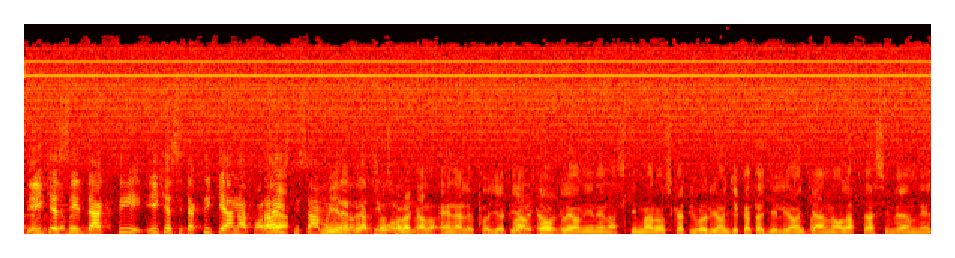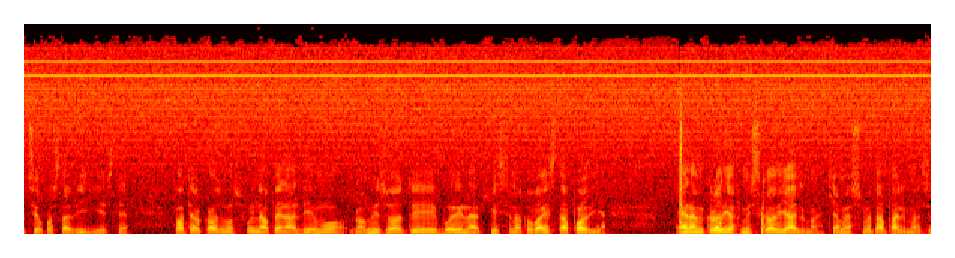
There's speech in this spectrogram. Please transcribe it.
είχε, συνταχθεί, είχε συνταχθεί και αναφορά στη Άμμο για τον καθηγητή. Σα παρακαλώ, ένα λεπτό, γιατί αυτό πλέον είναι ένα σχήμαρο κατηγοριών και καταγγελιών και αν όλα αυτά συμβαίνουν έτσι όπως τα διηγήσετε, τότε ο κόσμος που είναι απέναντί μου νομίζω ότι μπορεί να αρχίσει να το βάζει στα πόδια. Ένα μικρό διαφημιστικό διάλειμμα και αμέσως μετά πάλι μαζί.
